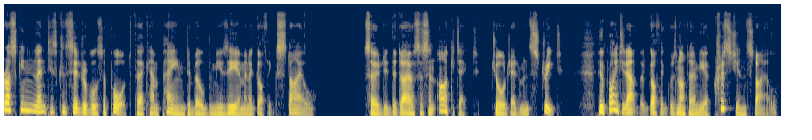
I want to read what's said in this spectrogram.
Ruskin lent his considerable support to their campaign to build the museum in a Gothic style. So did the diocesan architect, George Edmund Street, who pointed out that Gothic was not only a Christian style,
